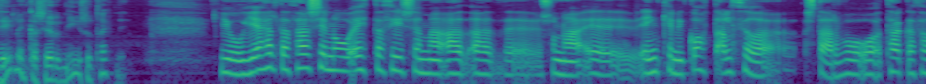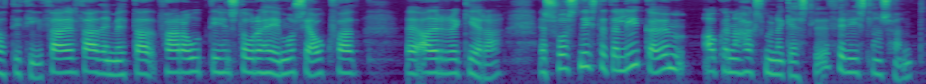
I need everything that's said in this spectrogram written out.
tilenga sér nýjustu tekni? Jú, ég held að það sé nú eitt af því sem að, að eh, svona eh, einkenni gott alþjóðastarf og, og taka þátt í því. Það er það einmitt að fara út í hinn stóra heim og sjá hvað Eh, aðrir að gera. En svo snýst þetta líka um ákveðna hagsmunageslu fyrir Íslands hönd.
